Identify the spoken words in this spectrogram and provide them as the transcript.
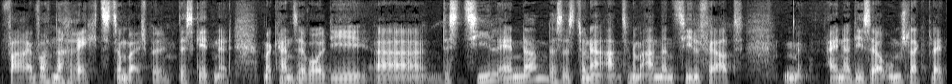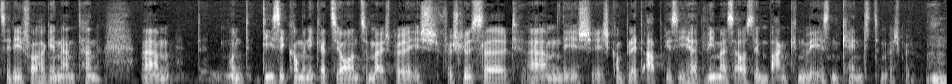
fahr einfach nach rechts zum Beispiel. Das geht nicht. Man kann sehr wohl die, äh, das Ziel ändern, dass es zu, einer, zu einem anderen Ziel fährt. Einer dieser Umschlagplätze, die ich vorher genannt haben. Ähm, und diese Kommunikation zum Beispiel ist verschlüsselt, ähm, die ist, ist, komplett abgesichert, wie man es aus dem Bankenwesen kennt zum Beispiel. Mhm.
